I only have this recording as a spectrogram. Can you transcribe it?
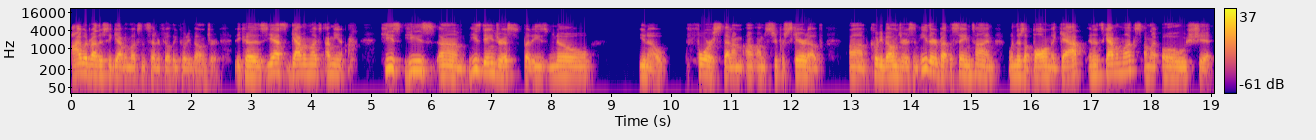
I would rather see Gavin Lux in center field than Cody Bellinger because yes, Gavin Lux. I mean, he's he's um he's dangerous, but he's no, you know, force that I'm I'm, I'm super scared of. Um, Cody Bellinger isn't either, but at the same time, when there's a ball in the gap and it's Gavin Lux, I'm like, oh shit.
